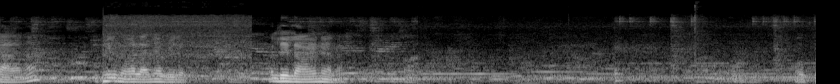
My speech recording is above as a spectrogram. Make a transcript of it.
တယ်နော်ဒီတော့လာညက်ပြီးတော့အလေလိုင်းနဲ့လားโอเค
